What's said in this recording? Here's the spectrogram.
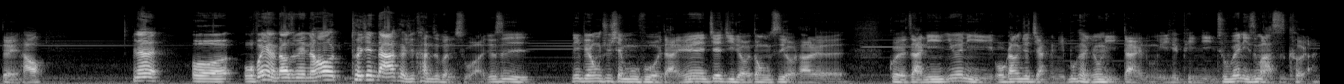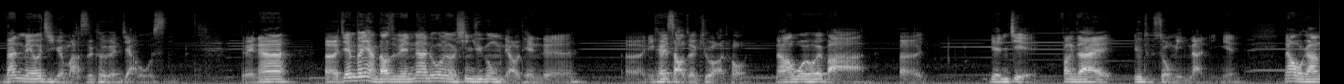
对，好，那我我分享到这边，然后推荐大家可以去看这本书啊。就是你不用去羡慕富二代，因为阶级流动是有它的规则在。你因为你我刚刚就讲了，你不可能用你一代努力去拼赢，除非你是马斯克啦。但没有几个马斯克跟贾博士。对，那呃，今天分享到这边。那如果你有兴趣跟我们聊天的，呃，你可以扫这个 Q R code，然后我也会把。呃，连接放在 YouTube 说明栏里面。那我刚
